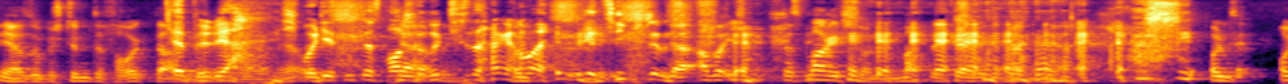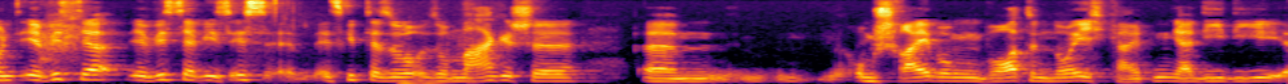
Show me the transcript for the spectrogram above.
Ja, so bestimmte verrückte Apple, ja. ja. Ich wollte jetzt nicht das Wort ja, verrückte sagen, aber im Prinzip stimmt Ja, aber ich, das mache ich schon. Keine Gedanken. Und, und ihr wisst ja, ihr wisst ja, wie es ist. Es gibt ja so, so magische ähm, Umschreibungen, Worte, Neuigkeiten, ja, die die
